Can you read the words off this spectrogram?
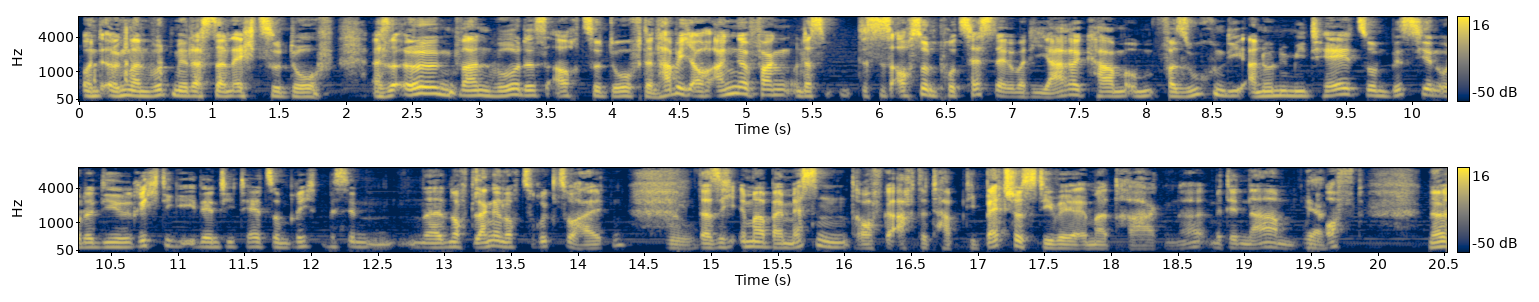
Und irgendwann wurde mir das dann echt zu doof. Also irgendwann wurde es auch zu doof. Dann habe ich auch angefangen, und das, das ist auch so ein Prozess, der über die Jahre kam, um versuchen, die Anonymität so ein bisschen oder die richtige Identität so ein bisschen na, noch lange noch zurückzuhalten, mhm. dass ich immer bei Messen drauf geachtet habe, die Badges, die wir ja immer tragen, ne, mit den Namen. Ja. Oft, ne,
